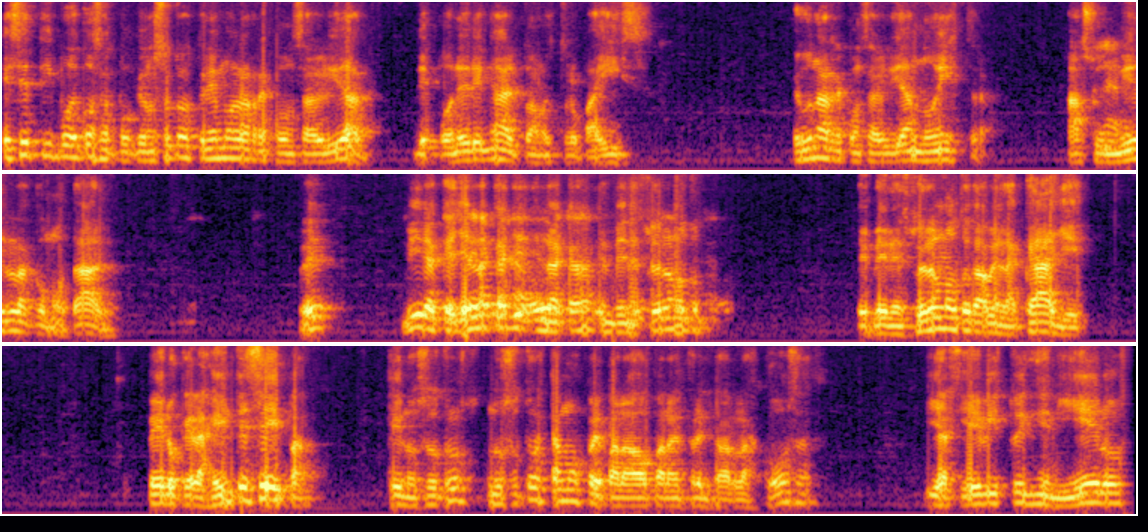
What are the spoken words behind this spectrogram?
Ese tipo de cosas, porque nosotros tenemos la responsabilidad de poner en alto a nuestro país. Es una responsabilidad nuestra, asumirla como tal. ¿Ves? Mira, que allá en la calle, en, en Venezuela no, en Venezuela no tocaba en la calle, pero que la gente sepa que nosotros, nosotros estamos preparados para enfrentar las cosas. Y así he visto ingenieros,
